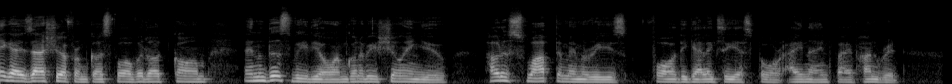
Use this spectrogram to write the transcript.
Hey guys, Ash here from cursed4eva.com and in this video I'm going to be showing you how to swap the memories for the Galaxy S4 i9500.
